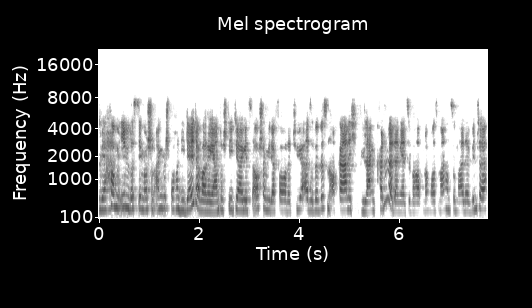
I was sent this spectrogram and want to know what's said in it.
wir haben eben das Thema schon angesprochen, die Delta-Variante steht ja jetzt auch schon wieder vor der Tür. Also wir wissen auch gar nicht, wie lange können wir denn jetzt überhaupt noch was machen, zumal der Winter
